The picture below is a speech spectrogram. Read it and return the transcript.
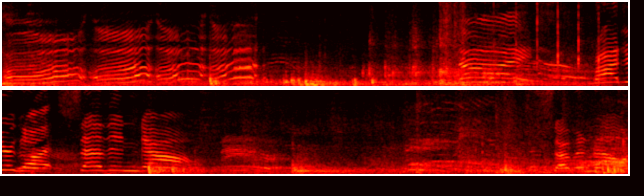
Uh, uh, uh, uh. Nice. Seven down. Seven down.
